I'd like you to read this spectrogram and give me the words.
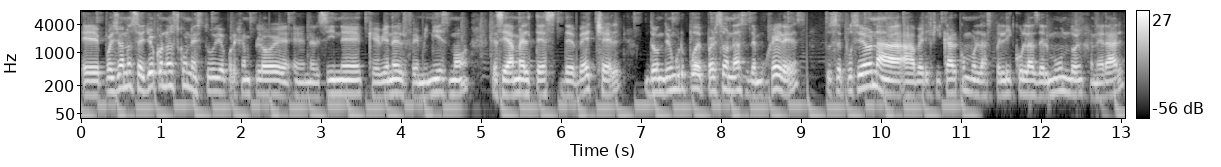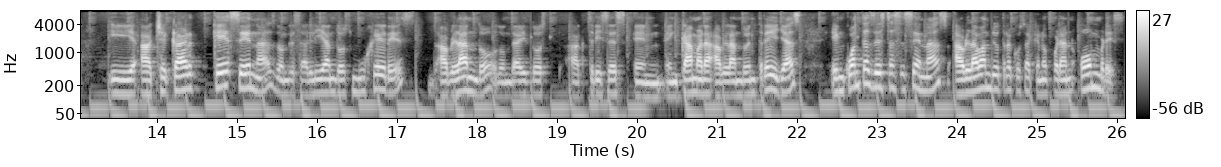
eh, pues yo no sé, yo conozco un estudio, por ejemplo, e, en el cine que viene del feminismo, que se llama el test de Bechdel, donde un grupo de personas, de mujeres, pues se pusieron a, verificar como las películas del mundo en general y a checar qué escenas donde salían dos mujeres hablando, donde hay dos actrices en, en cámara hablando entre ellas, en cuántas de estas escenas hablaban de otra cosa que no fueran hombres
